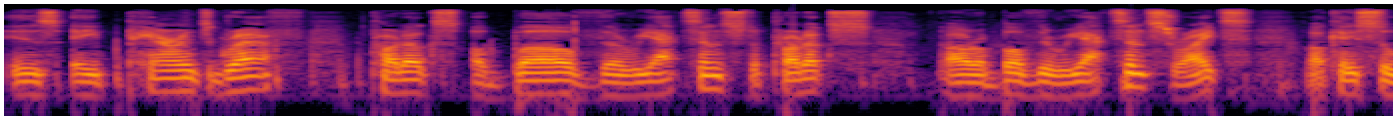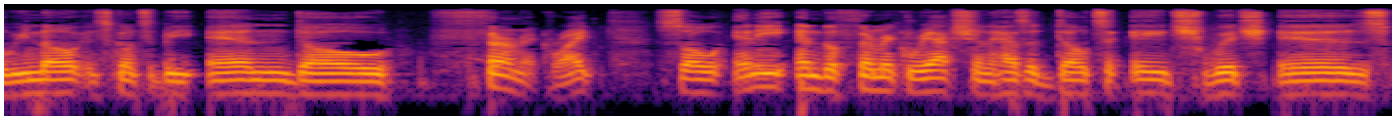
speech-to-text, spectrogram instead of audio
is a parent graph, products above the reactants, the products are above the reactants, right? Okay, so we know it's going to be endo endothermic, right? So any endothermic reaction has a delta H which is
